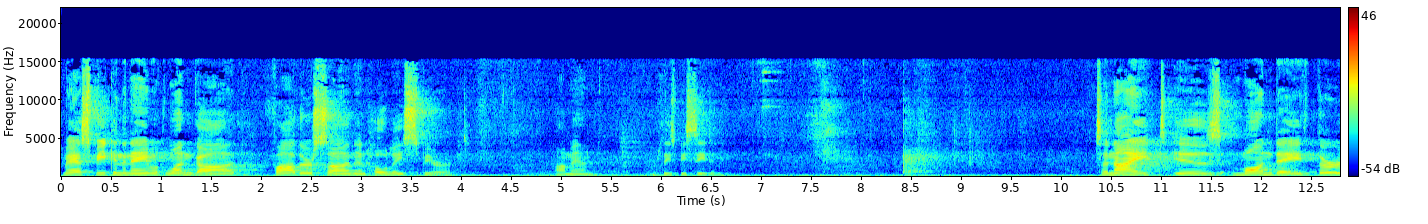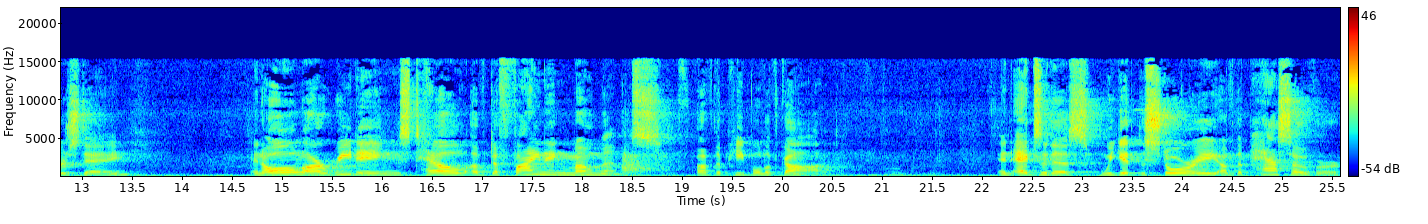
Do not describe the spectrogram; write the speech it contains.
May I speak in the name of one God, Father, Son, and Holy Spirit. Amen. Please be seated. Tonight is Maundy, Thursday, and all our readings tell of defining moments of the people of God. In Exodus, we get the story of the Passover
